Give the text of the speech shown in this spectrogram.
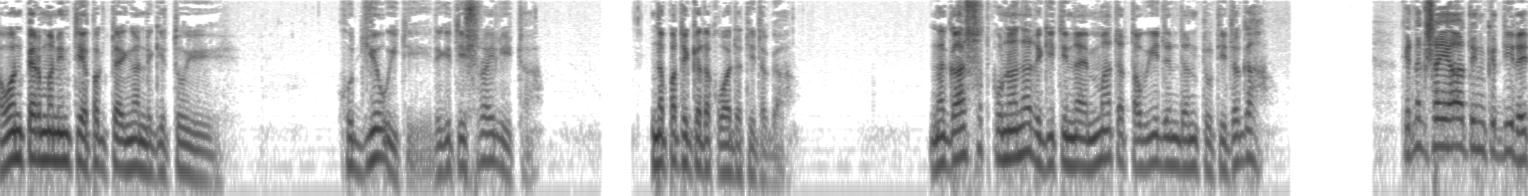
Awan permanente apagtaingan nagitoy Hudyo iti, digiti Israelita, napatig kadakwada ti daga. Nagasat ko na na, digiti na emma, tatawidin dan to ti daga. Kit nagsaya atin kadi day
